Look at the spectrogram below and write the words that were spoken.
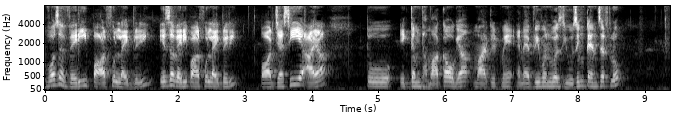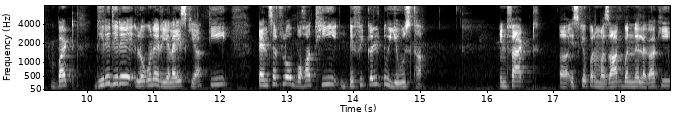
was a very powerful library is a very powerful library और जैसे ही ये आया तो एकदम धमाका हो गया मार्केट में and everyone was using TensorFlow but धीरे धीरे लोगों ने रियलाइज़ किया कि टेंसर फ्लो बहुत ही डिफ़िकल्ट टू यूज़ था। इनफैक्ट इसके ऊपर मज़ाक बनने लगा कि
